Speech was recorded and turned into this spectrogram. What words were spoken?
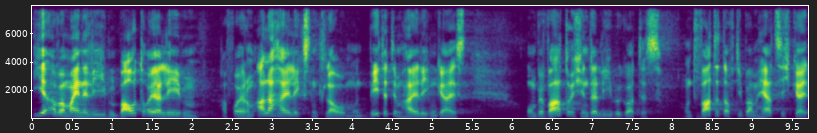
Ihr aber, meine Lieben, baut euer Leben auf eurem allerheiligsten Glauben und betet im Heiligen Geist und bewahrt euch in der Liebe Gottes und wartet auf die Barmherzigkeit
